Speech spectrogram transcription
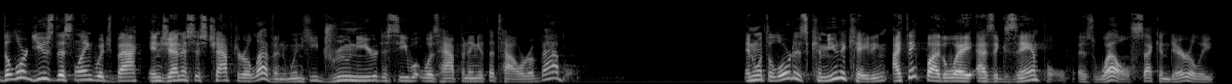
the Lord used this language back in Genesis chapter 11 when he drew near to see what was happening at the Tower of Babel. And what the Lord is communicating, I think, by the way, as example as well, secondarily,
